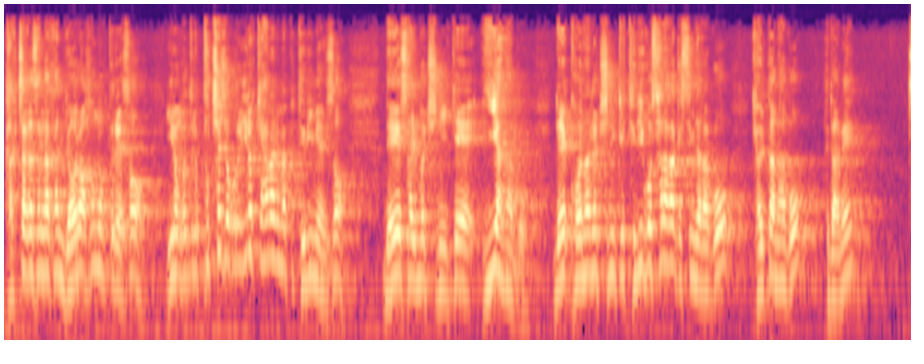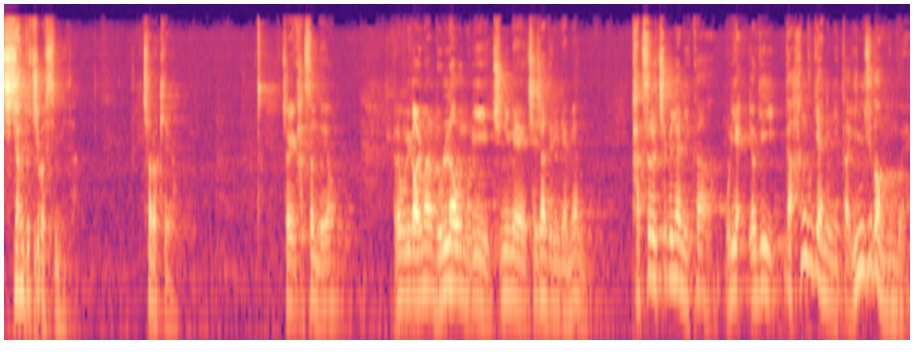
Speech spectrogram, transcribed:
각자가 생각한 여러 항목들에서 이런 것들을 구체적으로 이렇게 하나님 앞에 드리면서 내 삶을 주님께 이양하고 내 권한을 주님께 드리고 살아가겠습니다라고 결단하고 그 다음에 지장도 찍었습니다. 저렇게요. 저게 각서인데요. 여러분 우리가 얼마나 놀라운 우리 주님의 제자들이냐면 각서를 찍으려니까 우리 여기가 한국이 아니니까 인주가 없는 거예요.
